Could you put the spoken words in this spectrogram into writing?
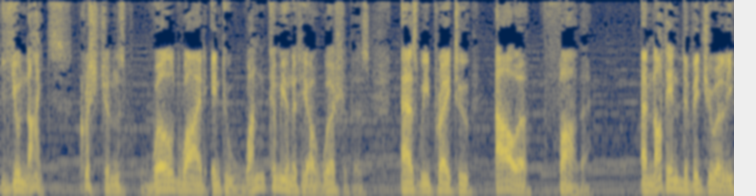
unites Christians worldwide into one community of worshippers as we pray to our Father and not individually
